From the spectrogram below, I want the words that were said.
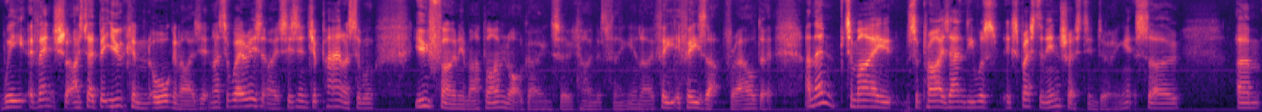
we eventually I said, but you can organise it. And I said, where is it, mate? He's in Japan. I said, well, you phone him up. I'm not going to, kind of thing. You know, if he if he's up for it, I'll do it. And then, to my surprise, Andy was expressed an interest in doing it. So, um,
